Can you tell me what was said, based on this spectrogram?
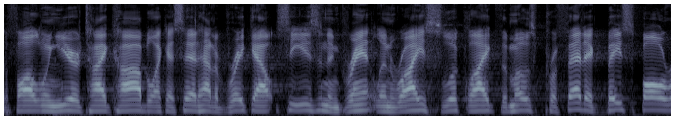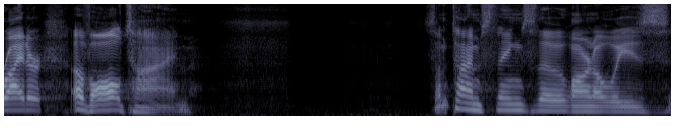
The following year, Ty Cobb, like I said, had a breakout season, and Grantland Rice looked like the most prophetic baseball writer of all time. Sometimes things, though, aren't always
